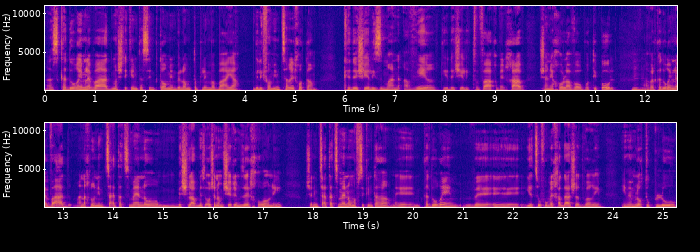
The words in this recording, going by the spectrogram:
אז כדורים לבד משתיקים את הסימפטומים ולא מטפלים בבעיה. ולפעמים צריך אותם כדי שיהיה לי זמן אוויר, כדי שיהיה לי טווח, מרחב, שאני יכול לעבור בו טיפול. Mm-hmm. אבל כדורים לבד, אנחנו נמצא את עצמנו בשלב, או שנמשיך עם זה כרוני, שנמצא את עצמנו מפסיקים את הכדורים ויצופו מחדש הדברים, אם הם לא טופלו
